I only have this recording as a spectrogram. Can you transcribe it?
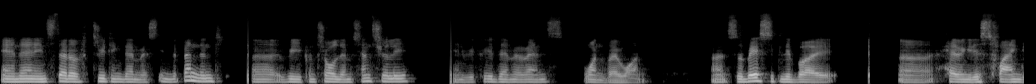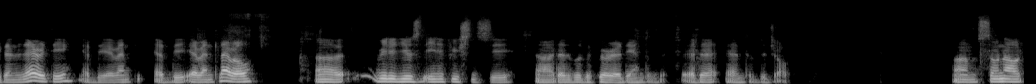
And then instead of treating them as independent, uh, we control them centrally and we feed them events one by one. Uh, so basically by uh, having this fine granularity at the event at the event level, uh, we reduce the inefficiency uh, that would occur at the end of the, at the end of the job. Um, so now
